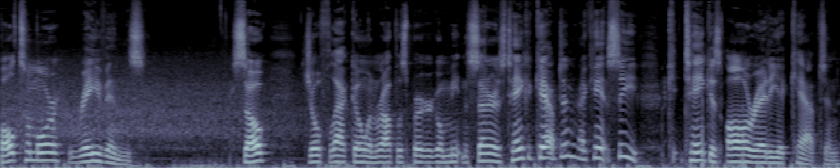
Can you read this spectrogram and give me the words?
Baltimore Ravens. So, Joe Flacco and Roethlisberger go meet in the center. Is Tank a captain? I can't see. Tank is already a captain.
